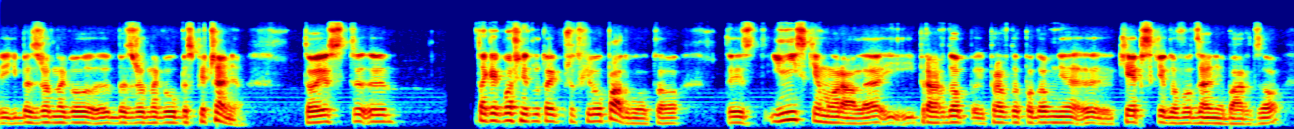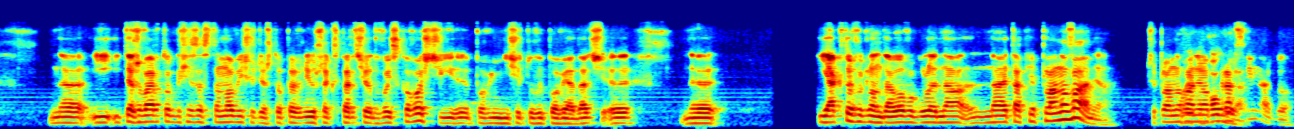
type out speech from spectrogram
i bez żadnego, bez żadnego ubezpieczenia. To jest, tak jak właśnie tutaj przed chwilą padło, to to jest i niskie morale, i prawdopodobnie y, kiepskie dowodzenie bardzo. No, I, I, też warto by się zastanowić, chociaż to pewnie już eksperci od wojskowości y, powinni się tu wypowiadać, y, jak to wyglądało w ogóle na, na etapie planowania, czy planowania operacyjnego.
